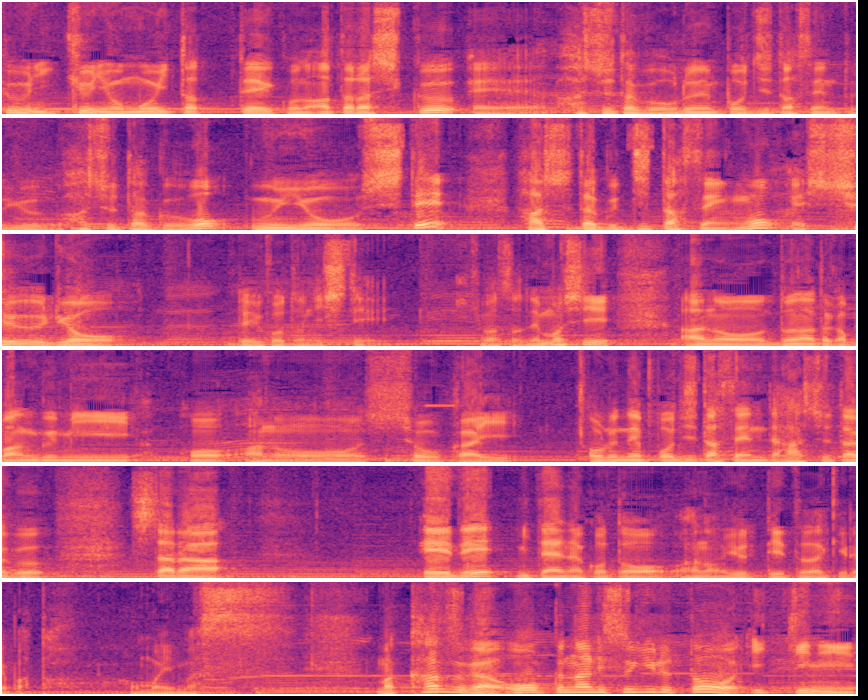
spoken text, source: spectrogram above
ふうに急に思い立ってこの新しく、えー、ハッシュタグオルネポ自他戦というハッシュタグを運用してハッシュタグ自他戦を、え、終了ということにしていきますのでもしあのどなたか番組をあの紹介オルネポ自他戦でハッシュタグしたらええでみたいなことをあの言っていただければと思います。まあ、数が多くなりすぎると一気に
